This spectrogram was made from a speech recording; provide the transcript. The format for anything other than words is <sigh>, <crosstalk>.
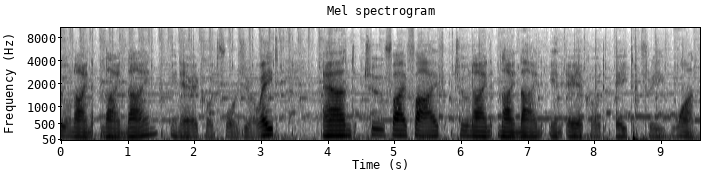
260-2999 in area code 408 and 255-2999 in area code 831.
